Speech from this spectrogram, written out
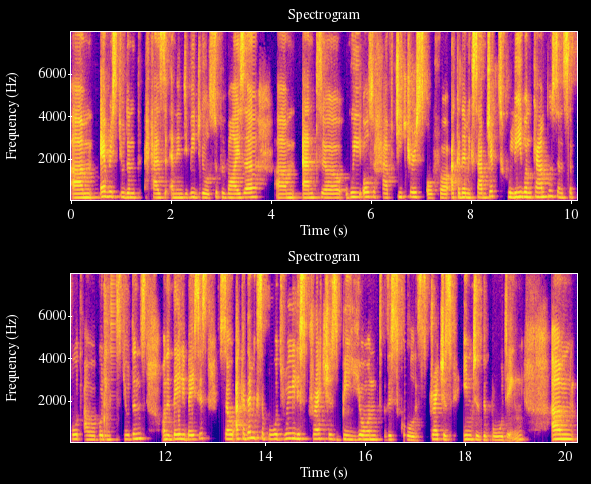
Um, every student has an individual supervisor, um, and uh, we also have teachers of uh, academic subjects who live on campus and support our boarding students on a daily basis. So academic support really stretches beyond the school, it stretches into the boarding. Um,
